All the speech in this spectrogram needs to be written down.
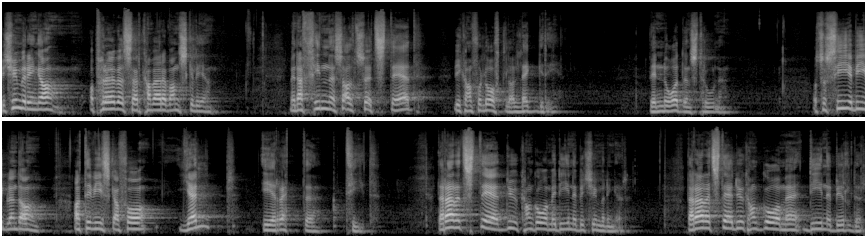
Bekymringer og prøvelser kan være vanskelige. Men det finnes altså et sted vi kan få lov til å legge dem. Ved nådens trone. Og så sier Bibelen da at vi skal få hjelp i rette tid. Det er et sted du kan gå med dine bekymringer. Det er et sted du kan gå med dine byrder.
